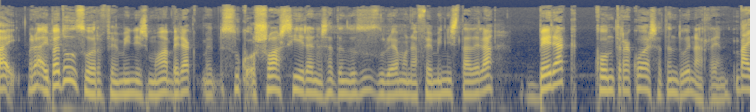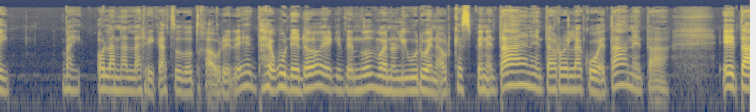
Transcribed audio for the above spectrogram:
bai. Bueno, aipatu duzu hor feminismoa, berak, zuk oso hasieran esaten duzu zure amona feminista dela, berak kontrakoa esaten duen arren. Bai, bai, holan aldarrikatzu dut gaur ere, eta egunero egiten dut, bueno, liburuen aurkezpenetan, eta horrelakoetan, eta eta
